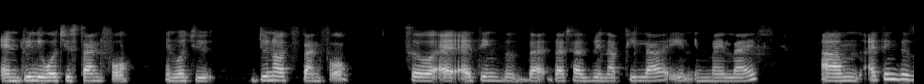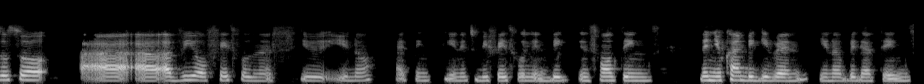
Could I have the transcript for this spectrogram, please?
and really what you stand for and what you do not stand for. So I, I think that, that that has been a pillar in, in my life. Um, I think there's also a, a, view of faithfulness. You you know, I think you need to be faithful in big in small things. Then you can be given you know bigger things.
